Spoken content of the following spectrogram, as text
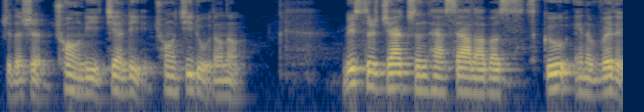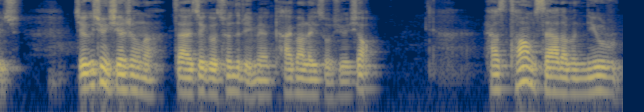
指的是创立、建立、创纪录等等。Mr. Jackson has set up a school in the village. 杰克逊先生呢，在这个村子里面开办了一所学校。Has Tom set up a new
